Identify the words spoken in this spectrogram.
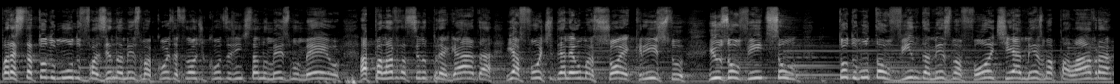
Parece que está todo mundo fazendo a mesma coisa, afinal de contas a gente está no mesmo meio, a palavra está sendo pregada e a fonte dela é uma só, é Cristo, e os ouvintes são, todo mundo está ouvindo da mesma fonte, é a mesma palavra,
